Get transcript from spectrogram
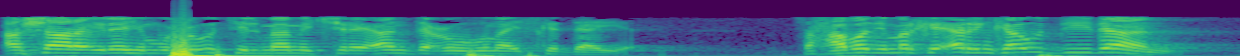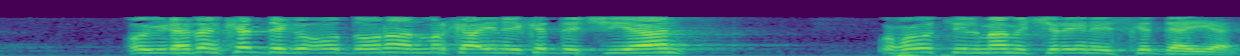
ashaara ilayhim wuxuu u tilmaami jiray an dacuuhumaa iska daaya. Saxaabadii markay arrinkaa u diidaan oo yidhahdaan ka dega oo doonaan markaa inay ka dejiyaan wuxuu u tilmaami jiray inay iska daayaan.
